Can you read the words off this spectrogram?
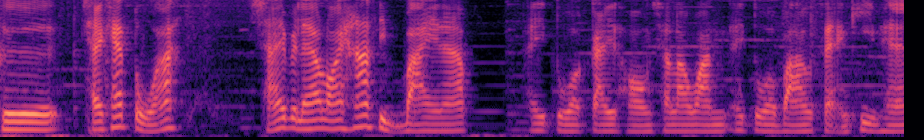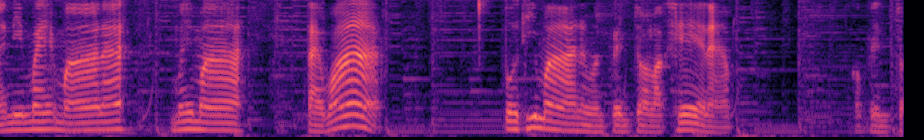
คือใช้แค่ตัว ใช้ไปแล้ว 150 ใบนะครับ ไอตัวไก่ทองชละวันไอตัวบาวแสงขี่แพ้นี่ไม่มานะ ไม่มา แต่ว่าตัวที่มาเนี่ยมันเป็นจระเข้นะครับ ก็เป็นจ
